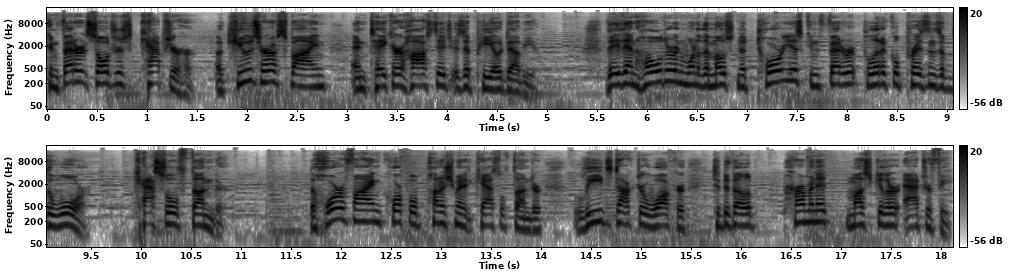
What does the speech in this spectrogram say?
Confederate soldiers capture her, accuse her of spying, and take her hostage as a POW. They then hold her in one of the most notorious Confederate political prisons of the war, Castle Thunder. The horrifying corporal punishment at Castle Thunder leads Dr. Walker to develop permanent muscular atrophy.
